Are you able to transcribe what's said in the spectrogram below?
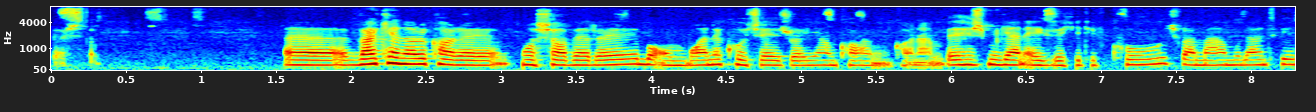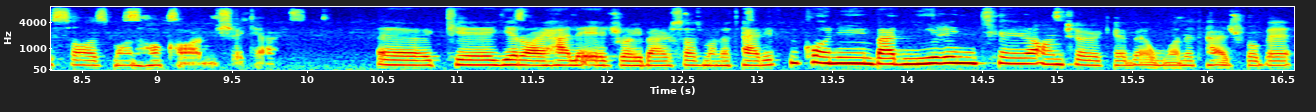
داشته و کنار کار مشاوره به عنوان کوچ اجرایی هم کار می‌کنم. بهش میگن اگزیکیتیو کوچ و معمولا توی سازمان ها کار میشه کرد. که یه راه حل اجرایی برای سازمان رو تعریف می‌کنیم. بعد میریم که آنچه رو که به عنوان تجربه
